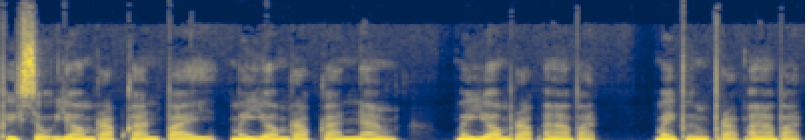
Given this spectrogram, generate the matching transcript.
ภิกษุยอมรับการไป ไม่ยอมรับการนั่ง ไม่ยอมรับอาบัติไม่พึงปรับอาบัติ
